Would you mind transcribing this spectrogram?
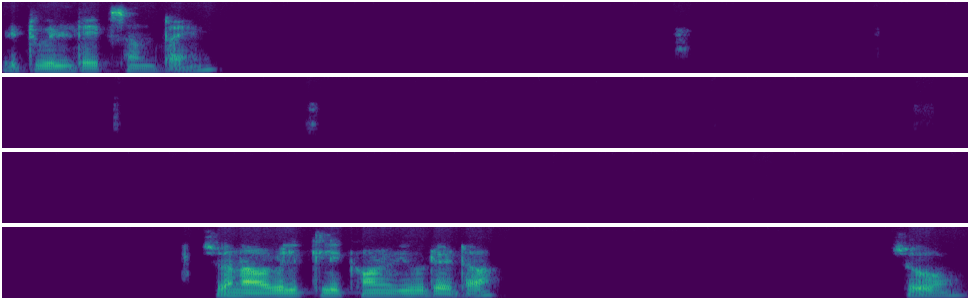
It will take some time. So now we'll click on view data. So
